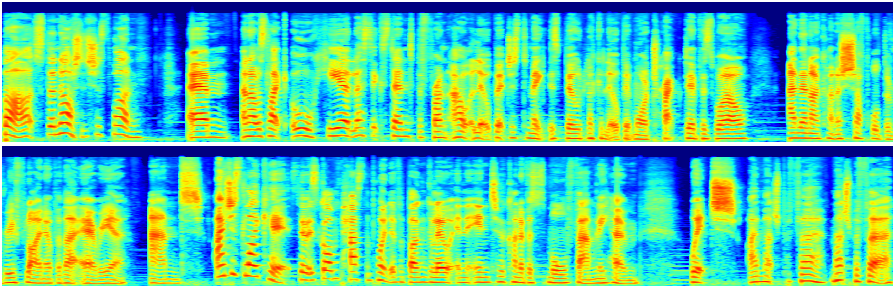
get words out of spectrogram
but they're not. It's just one. Um, and I was like, oh, here, let's extend the front out a little bit just to make this build look a little bit more attractive as well. And then I kind of shuffled the roof line over that area. And I just like it. So it's gone past the point of a bungalow and into kind of a small family home, which I much prefer, much prefer.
